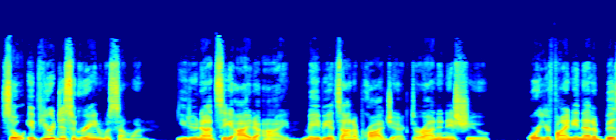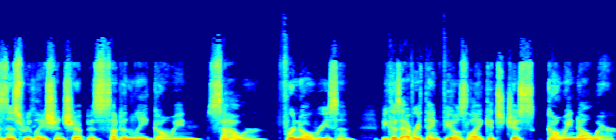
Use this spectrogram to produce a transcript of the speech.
So if you're disagreeing with someone, you do not see eye to eye, maybe it's on a project or on an issue, or you're finding that a business relationship is suddenly going sour for no reason because everything feels like it's just going nowhere.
